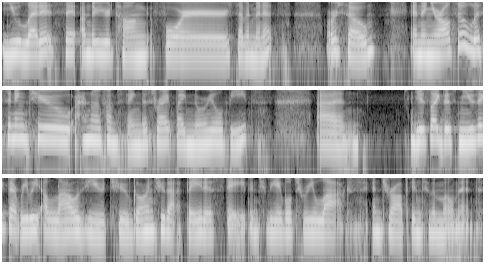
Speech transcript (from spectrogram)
You let it sit under your tongue for seven minutes or so. And then you're also listening to, I don't know if I'm saying this right, binaural beats. Um, just like this music that really allows you to go into that theta state and to be able to relax and drop into the moment.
